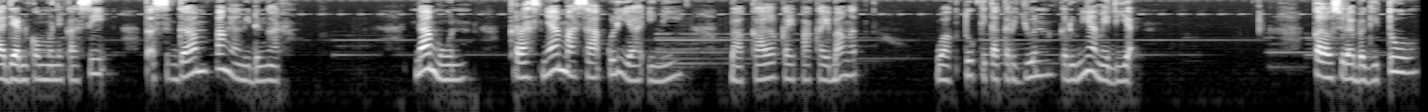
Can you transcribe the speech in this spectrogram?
pelajaran komunikasi tak segampang yang didengar. Namun, kerasnya masa kuliah ini bakal kayak pakai banget waktu kita terjun ke dunia media. Kalau sudah begitu,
